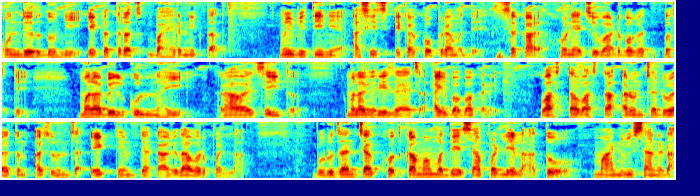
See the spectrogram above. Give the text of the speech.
उंदीर दोन्ही एकत्रच बाहेर निघतात. मी भीतीने अशीच एका कोपऱ्यामध्ये सकाळ होण्याची वाट बघत बसते. मला बिलकुल नाही राहायचं इथं. मला घरी जायचं आईबाबाकडे. वाचता वाचता अरुणच्या डोळ्यातून अश्रूंचा एक थेंब त्या कागदावर पडला. बुरुजांच्या खोदकामामध्ये सापडलेला तो मानवी सांगडा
